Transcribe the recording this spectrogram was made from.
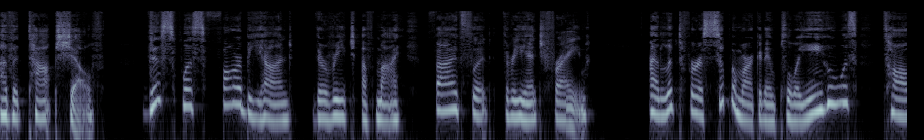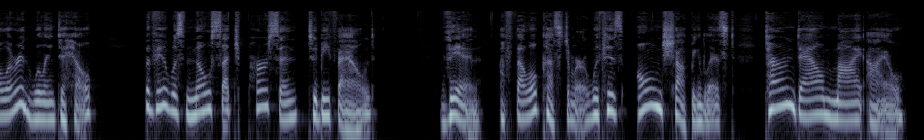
of the top shelf. This was far beyond the reach of my five foot three inch frame. I looked for a supermarket employee who was taller and willing to help, but there was no such person to be found. Then a fellow customer with his own shopping list turned down my aisle.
